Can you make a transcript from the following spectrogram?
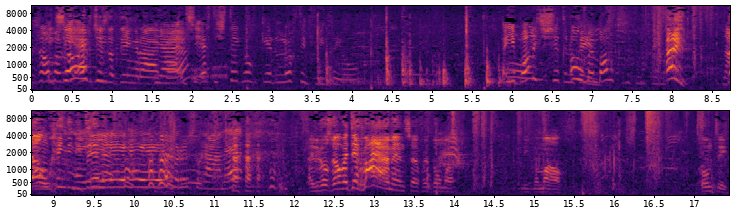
ze zal Ik maar zie wel echt eventjes dat ding raken, Ja, hè? ik zie echt die stick nog een keer de lucht in vliegen, joh. En je balletjes zitten nog Oh, in. mijn balletjes zitten nog in. Hé! Hey, daarom ging die niet hey, in. hè? Hé, hé, hé, even rustig aan, hè. Hey, die was wel weer dichtbij aan mensen, verdomme. Niet normaal. Komt ie.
